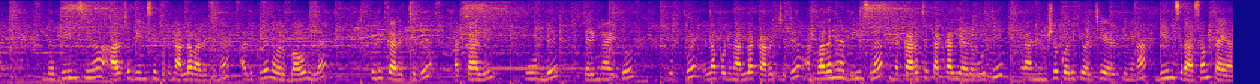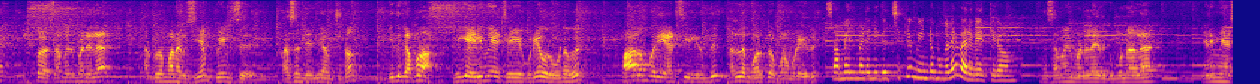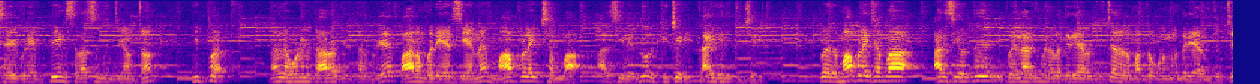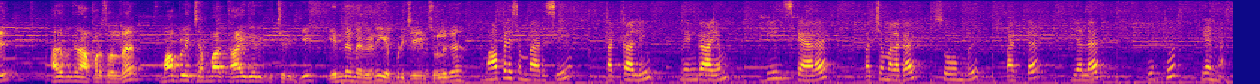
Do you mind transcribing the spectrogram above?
இந்த பீன்ஸையும் அரைச்ச பீன்ஸையும் போட்டு நல்லா வதக்குங்க. அதுக்குள்ளே இந்த ஒரு பவுலில் புளி கரைச்சது தக்காளி பூண்டு பெருங்காயத்தூள் உப்பு எல்லாம் போட்டு நல்லா கரைச்சிட்டு வதங்கின பீன்ஸில் இந்த கரைச்ச தக்காளி அதில் ஊற்றி ஒரு அஞ்சு நிமிஷம் கொதிக்க வச்சு எடுத்தீங்கன்னா பீன்ஸ் ரசம் தயார். இப்போ சமையல் முறையில் அற்புதமான விஷயம் பீன்ஸு ரசம் செஞ்சு அனுப்பிச்சிட்டோம். இதுக்கப்புறம் மிக எளிமையாக செய்யக்கூடிய ஒரு உணவு பாரம்பரிய அரிசியிலிருந்து நல்ல மருத்துவ குணமுடையது. சமையல் மேடை நிகழ்ச்சிக்கு மீண்டும் உங்களை வரவேற்கிறோம். இந்த சமையல் மண்டல இதுக்கு முன்னால் எளிமையாக செய்யக்கூடிய பீன்ஸ் ரசம் செஞ்சு காமிச்சோம் இப்போ நல்ல உடலுக்கு ஆரோக்கியத்தை தரக்கூடிய பாரம்பரிய அரிசியான மாப்பிள்ளை சம்பா. அரிசியிலேருந்து ஒரு கிச்சடி காய்கறி கிச்சடி. இப்போ இந்த மாப்பிள்ளை சம்பா அரிசி வந்து இப்போ எல்லாருக்குமே நல்லா தெரிய ஆரம்பிச்சிச்சு அதோடய மருத்துவ குணங்களும் தெரிய ஆரம்பிச்சிருச்சு. அதை பற்றி நான் அப்புறம் சொல்கிறேன் மாப்பிள்ளை சம்பா காய்கறி கிச்சடிக்கு என்னென்ன வேணும் எப்படி செய்யணும் சொல்லுங்கள் மாப்பிள்ளை சம்பா அரிசி தக்காளி வெங்காயம் பீன்ஸ் கேரட் பச்சை மிளகாய் சோம்பு பட்டை இலை உப்பு எண்ணெய்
